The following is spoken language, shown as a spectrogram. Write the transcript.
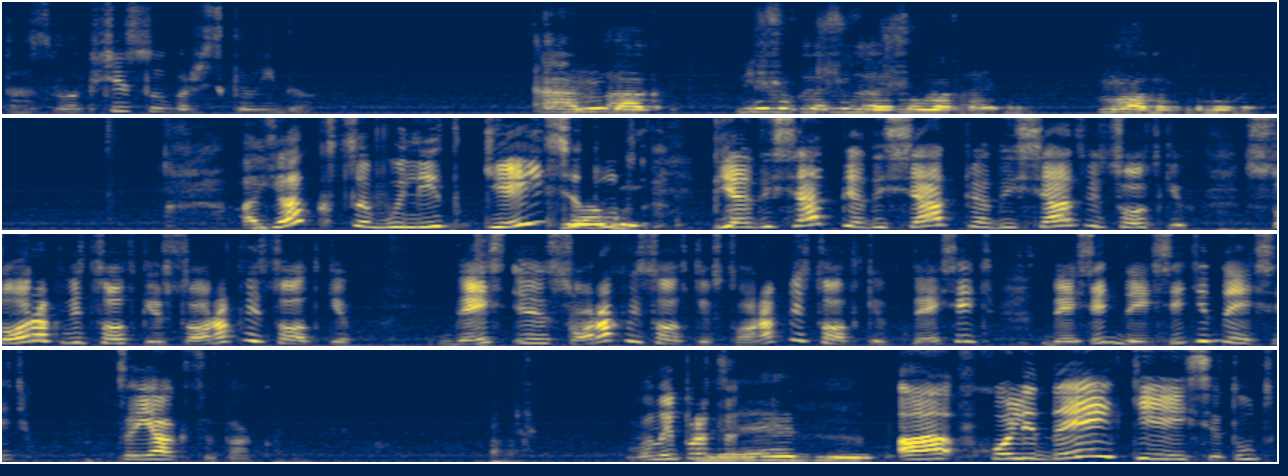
Та взагалі суперське відео. А, ну так. Міша вкажу зайшов в артайку. Ну ладно, то буде. А як це в еліт кейсі Я тут 50, 50, 50 відсотків, 40 відсотків, 40 відсотків, е, 40 відсотків, 40 відсотків, 10, 10, 10 і 10. Це як це так? Вони про це. А в холідей кейсі тут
